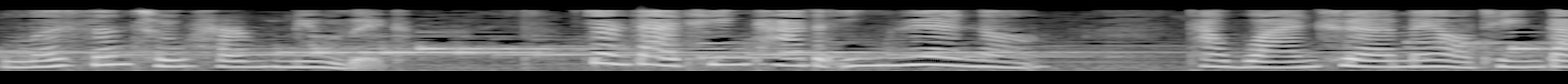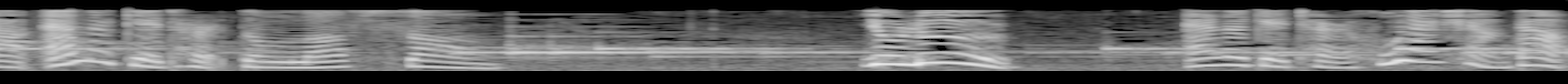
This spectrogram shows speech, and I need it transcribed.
listen to her music，正在听他的音乐呢。他完全没有听到 alligator 的 love song。有了！Alligator 忽然想到，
